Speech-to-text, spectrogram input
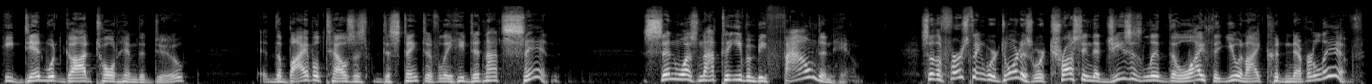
He did what God told him to do the Bible tells us distinctively he did not sin. Sin was not to even be found in him. So the first thing we're doing is we're trusting that Jesus lived the life that you and I could never live.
